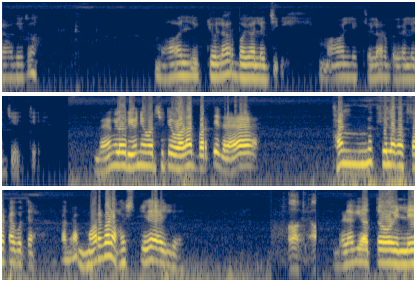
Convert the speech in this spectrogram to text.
ಯಾವುದಿದು? ಮಾಲಿಕ್ಯುಲರ್ ಬಯಾಲಜಿ ಮಾಲಿಕ್ಯುಲರ್ ಬಯಾಲಜಿ ಐತಿ. ಬೆಂಗಳೂರು ಯೂನಿವರ್ಸಿಟಿ ಒಳಗೆ ಬರ್ತಿದ್ರೆ ತಣ್ಣಗೆ ಫೀಲ್ ಆಗಕ್ಕೆ ಸ್ಟಾರ್ಟ್ ಆಗುತ್ತೆ. ಅಂದ್ರೆ ಮರಗಳು ಅಷ್ಟಿದೆ ಇಲ್ಲಿ. ಬೆಳಗ್ಗೆ ಹೊತ್ತು ಇಲ್ಲಿ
